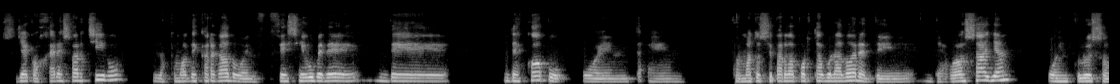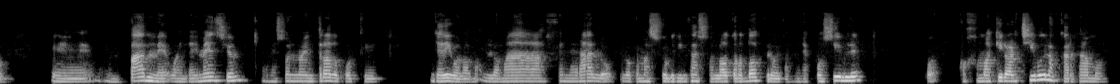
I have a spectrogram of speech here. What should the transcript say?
sería coger esos archivos los que hemos descargado en CSV de, de, Scopus o en, formato separado por tabuladores de, de Web o incluso eh, en PubMed o en Dimension, en eso no he entrado porque ya digo, lo, más general, lo, lo, que más suele utilizar son los otros dos, pero también es posible, pues cogemos aquí los archivos y los cargamos.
